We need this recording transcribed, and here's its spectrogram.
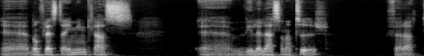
Eh, de flesta i min klass eh, ville läsa natur för att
